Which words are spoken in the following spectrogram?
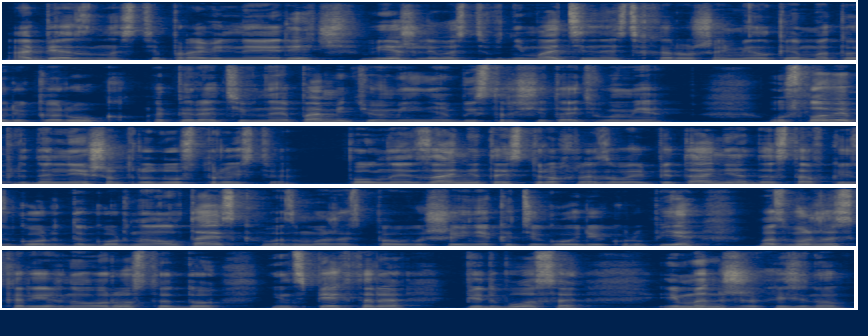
Обязанности – правильная речь, вежливость, внимательность, хорошая мелкая моторика рук, оперативная память и умение быстро считать в уме. Условия при дальнейшем трудоустройстве – Полная занятость, трехразовое питание, доставка из города Горно-Алтайск, возможность повышения категории крупье, возможность карьерного роста до инспектора, питбосса и менеджера казино.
